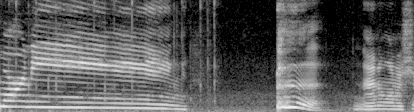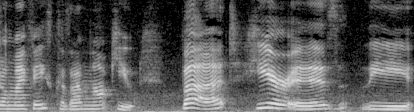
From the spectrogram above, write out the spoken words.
morning. And I don't want to show my face because I'm not cute. But here is the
